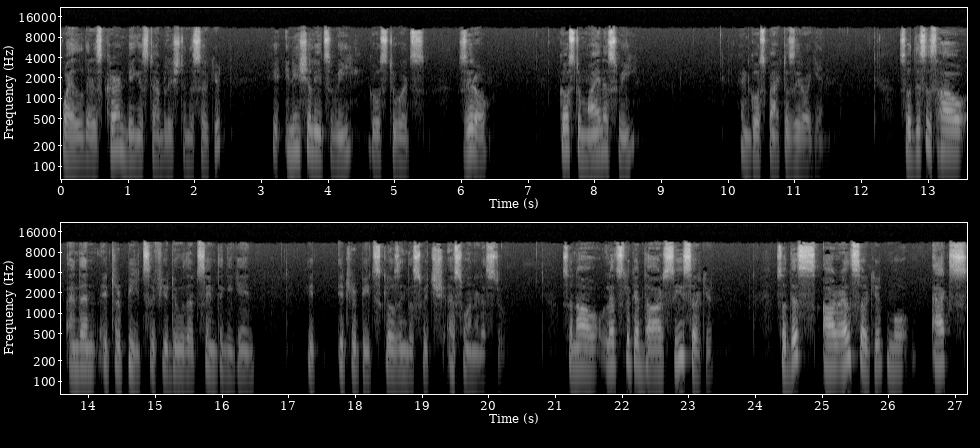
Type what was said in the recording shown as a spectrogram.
while there is current being established in the circuit initially it's V goes towards 0 goes to minus V and goes back to 0 again. So this is how and then it repeats. If you do that same thing again it it repeats closing the switch S1 and S2 so now let's look at the RC circuit. So this RL circuit acts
